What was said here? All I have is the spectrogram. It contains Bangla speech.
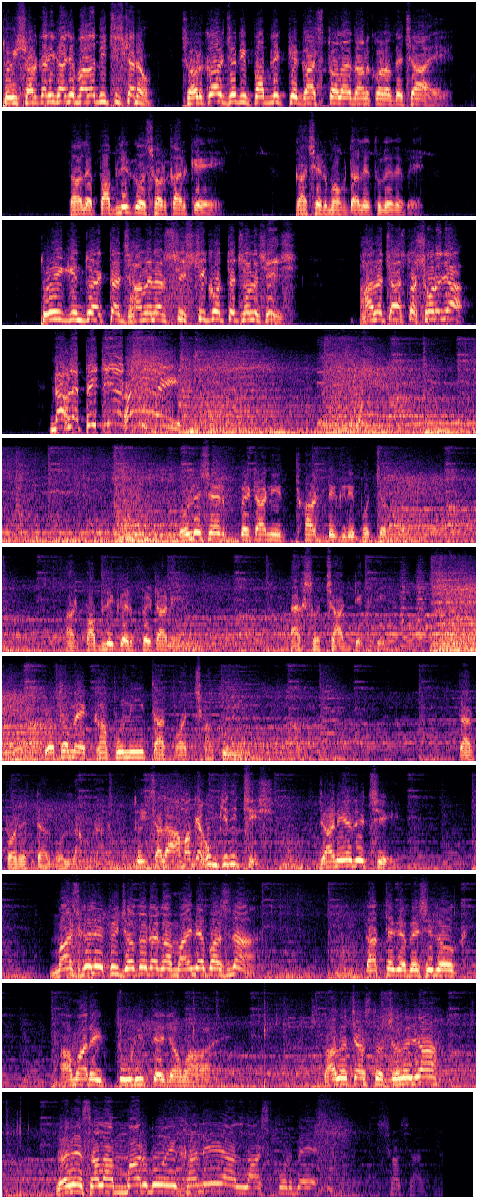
তুই সরকারি কাজে বাধা দিচ্ছিস কেন? সরকার যদি পাবলিককে গাছতলায় দাঁড় করাতে চায় তাহলে পাবলিক ও সরকারকে গাছের মগডালে তুলে দেবে। তুই কিন্তু একটা ঝামেলার সৃষ্টি করতে চলেছিস। ভালো চাস তো সরে যা না হলে পিটিয়ে পুলিশের পেটানি থার্ড ডিগ্রি পর্যন্ত আর পাবলিকের পেটানি একশো চার ডিগ্রি প্রথমে কাঁপুনি তারপর ঝাঁকুনি তারপরেরটা বললাম না। তুই সালে আমাকে হুমকি দিচ্ছিস? জানিয়ে দিচ্ছি। মাস গেলে তুই যত টাকা মাইনে পাস না তার থেকে বেশি লোক আমার এই তুড়িতে জমা হয়। ভালো চাস তো চলে যা নইলে সালাম মারবো এখানে আর লাশ পড়বে শ্মশানে।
